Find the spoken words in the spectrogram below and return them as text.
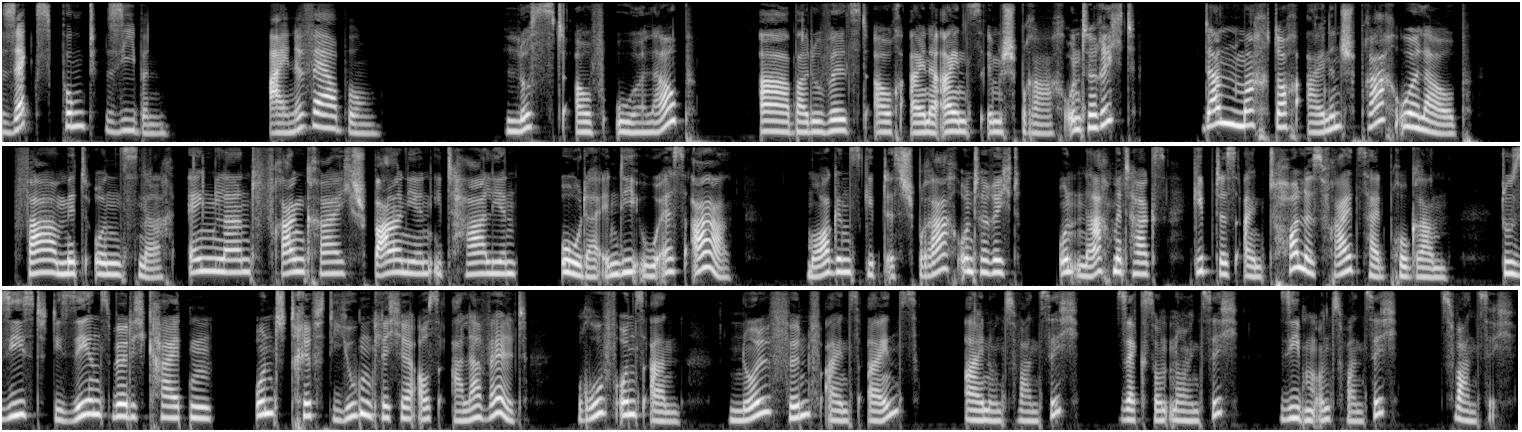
6.7 Eine Werbung Lust auf Urlaub? Aber du willst auch eine Eins im Sprachunterricht? Dann mach doch einen Sprachurlaub. Fahr mit uns nach England, Frankreich, Spanien, Italien oder in die USA. Morgens gibt es Sprachunterricht und nachmittags gibt es ein tolles Freizeitprogramm. Du siehst die Sehenswürdigkeiten und triffst Jugendliche aus aller Welt. Ruf uns an 0511 21 96 27 20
